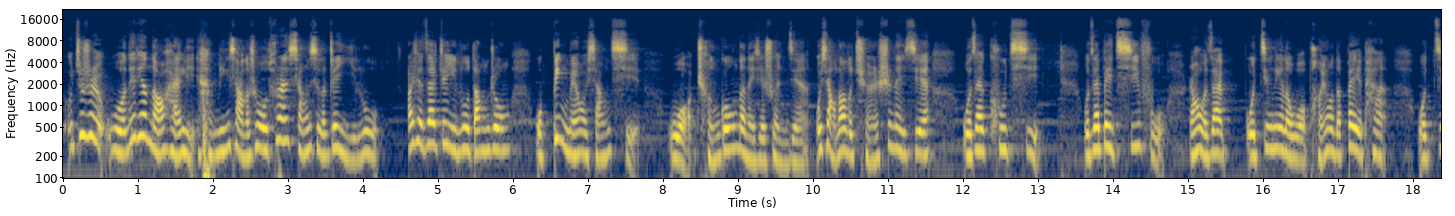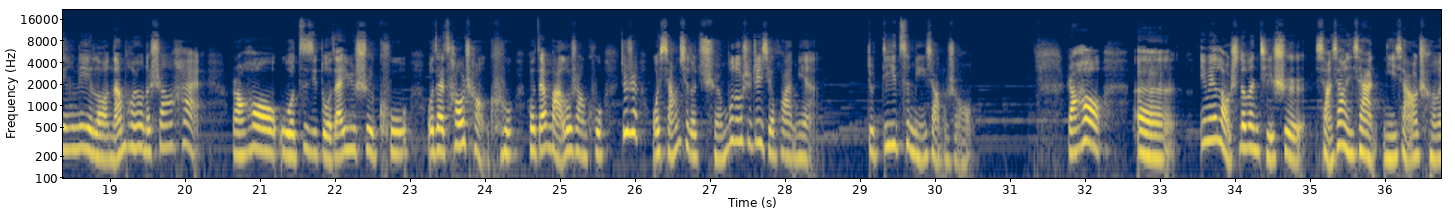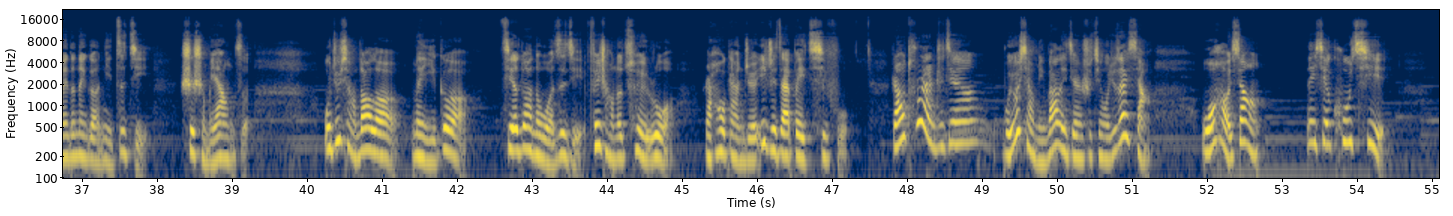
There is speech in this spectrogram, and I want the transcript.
我就是我那天脑海里 冥想的时候，我突然想起了这一路，而且在这一路当中，我并没有想起我成功的那些瞬间，我想到的全是那些我在哭泣，我在被欺负，然后我在我经历了我朋友的背叛，我经历了男朋友的伤害。然后我自己躲在浴室哭，我在操场哭，我在马路上哭，就是我想起的全部都是这些画面。就第一次冥想的时候，然后，呃，因为老师的问题是想象一下你想要成为的那个你自己是什么样子，我就想到了每一个阶段的我自己非常的脆弱，然后感觉一直在被欺负，然后突然之间我又想明白了一件事情，我就在想，我好像那些哭泣。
